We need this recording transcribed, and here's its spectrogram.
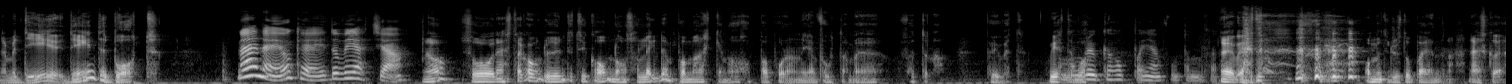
Ja men det, det är inte ett brott. Nej, nej, okej, då vet jag. Ja, så nästa gång du inte tycker om någon så lägg den på marken och hoppa på den jämfota med fötterna på huvudet. Man Jättebra. brukar hoppa jämfota med fötterna. Ja, jag vet. om inte du stoppar händerna. Nej, ska jag.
